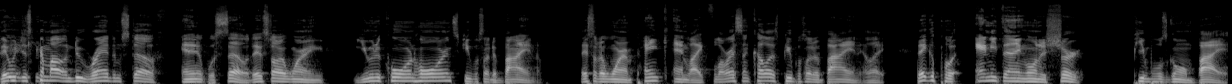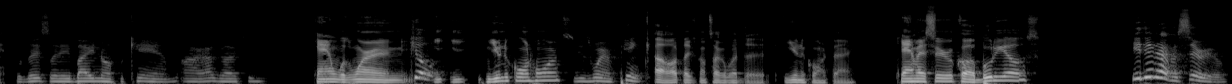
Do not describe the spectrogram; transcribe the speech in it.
they would just come out and do random stuff and it would sell. They started wearing unicorn horns, people started buying them. They started wearing pink and like fluorescent colors, people started buying it. Like they could put anything on a shirt, people was gonna buy it. So basically, they biting off a cam. All right, I got you. Cam was wearing u- u- unicorn horns. He was wearing pink. Oh, I thought you were gonna talk about the unicorn thing. Cam had a cereal called Booty-O's. He did have a cereal,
